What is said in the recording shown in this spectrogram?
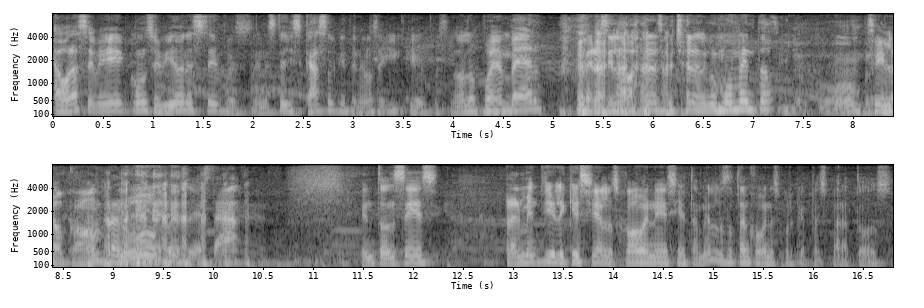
ahora se ve concebido en este pues en este discazo que tenemos aquí que pues no lo pueden ver pero sí lo van a escuchar en algún momento Si lo compras. si lo compran uh, pues ya está entonces realmente yo le quiero decir a los jóvenes y también a los no tan jóvenes porque pues para todos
